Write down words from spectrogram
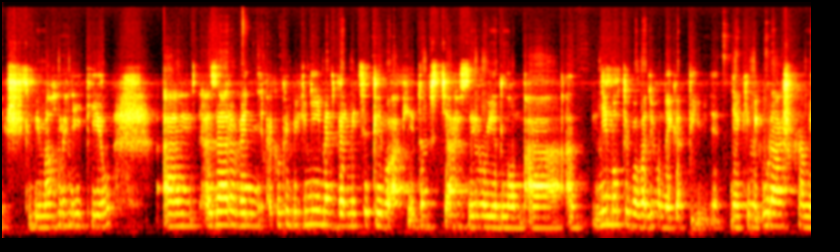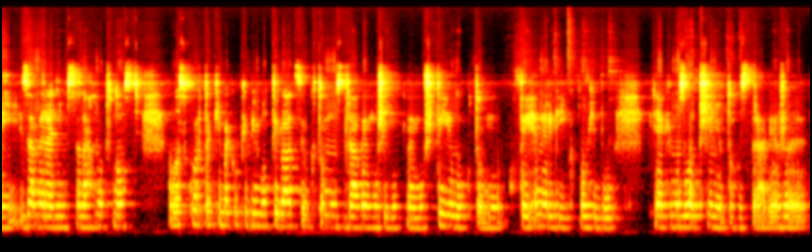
než keby mal menej kil a, zároveň ako keby vnímať veľmi citlivo, aký je ten vzťah s jeho jedlom a, a nemotivovať ho negatívne, nejakými urážkami, zameraním sa na hmotnosť, ale skôr takým ako keby motiváciou k tomu zdravému životnému štýlu, k tomu, k tej energii, k pohybu, k nejakému zlepšeniu toho zdravia, že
